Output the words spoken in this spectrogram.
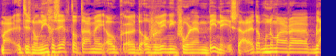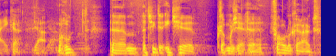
Maar het is nog niet gezegd dat daarmee ook de overwinning voor hem binnen is daar. Hè? Dat moet nog maar blijken. Ja, maar goed, um, het ziet er ietsje ik zal maar zeggen, vrolijker uit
